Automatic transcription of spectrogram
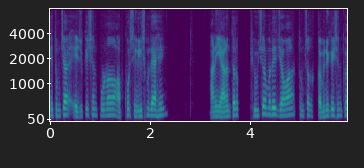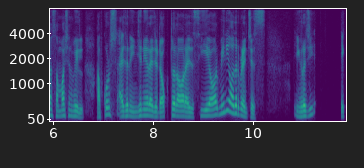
हे तुमच्या एज्युकेशन पूर्ण ऑफकोर्स इंग्लिशमध्ये आहे. आणि यानंतर फ्युचरमध्ये जेव्हा तुमचं कम्युनिकेशन किंवा संभाषण होईल of course as an engineer as a doctor or as a C A or many other branches इंग्रजी एक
